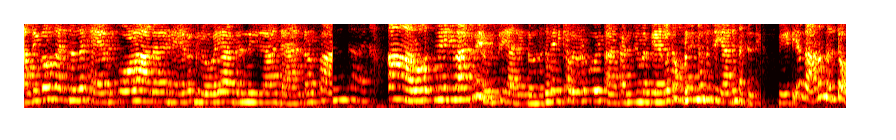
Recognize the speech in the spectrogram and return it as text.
അധികം വരുന്നത് ഹെയർ ഫോൾ ആണ് ഹെയർ ഗ്രോ ആകുന്നില്ല ഡാൻഡ്രഫ് ആണ്? ആ റോസ്മേരി വാട്ടർ യൂസ് ചെയ്യാറുണ്ട്. എനിക്ക് അവരോട് പോയി കൺസ്യൂമർ കെയറിൽ കംപ്ലൈന്റ് ഒന്നും ചെയ്യാനും പറ്റത്തില്ല. വീഡിയോ കാണുന്നുണ്ടോ?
